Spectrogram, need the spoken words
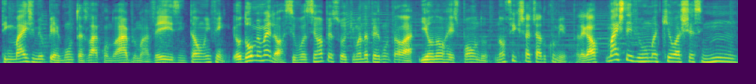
Tem mais de mil perguntas lá quando abre uma vez, então, enfim, eu dou o meu melhor. Se você é uma pessoa que manda pergunta lá e eu não respondo, não fique chateado comigo, tá legal? Mas teve uma que eu achei assim, hum,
